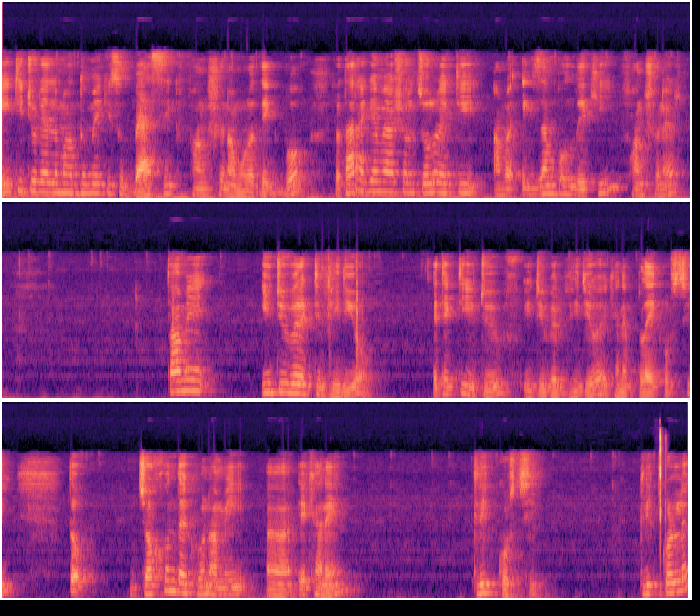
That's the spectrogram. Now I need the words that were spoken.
এই টিউটোরিয়ালের মাধ্যমে কিছু বেসিক ফাংশন আমরা দেখব। তো তার আগে আমি আসলে চলুন একটি আমরা এক্সাম্পল দেখি ফাংশনের তো আমি ইউটিউবের একটি ভিডিও এটা একটি ইউটিউব ইউটিউবের ভিডিও এখানে প্লে করছি। তো যখন দেখুন আমি এখানে ক্লিক করছি ক্লিক করলে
